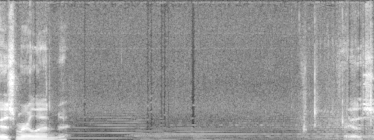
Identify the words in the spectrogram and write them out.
Is Merlin? There he is.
